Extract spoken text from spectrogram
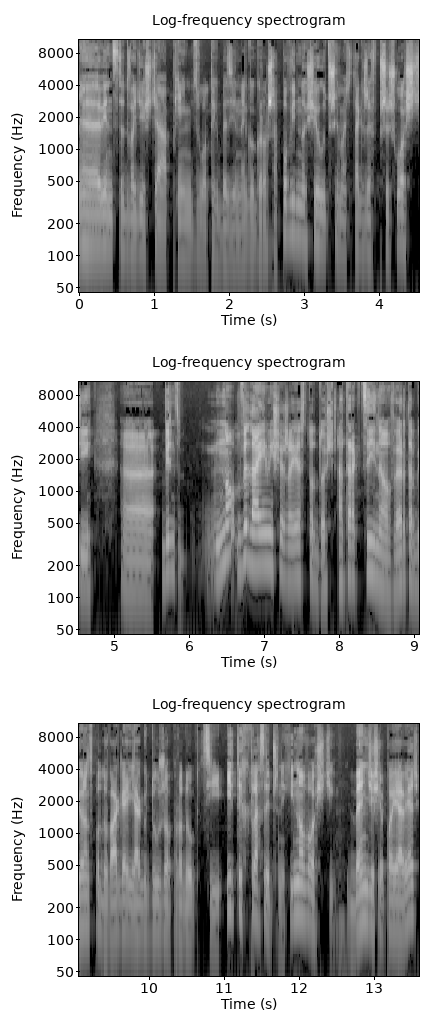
E, więc te 25 zł bez jednego grosza powinno się utrzymać także w przyszłości. E, więc no, wydaje mi się, że jest to dość atrakcyjna oferta, biorąc pod uwagę, jak dużo produkcji i tych klasycznych, i nowości będzie się pojawiać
